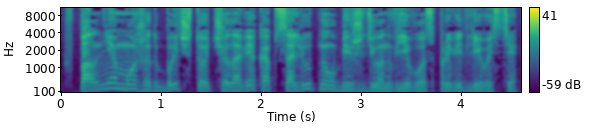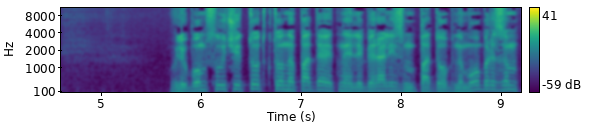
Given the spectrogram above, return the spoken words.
вполне может быть, что человек абсолютно убежден в его справедливости. В любом случае, тот, кто нападает на либерализм подобным образом,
